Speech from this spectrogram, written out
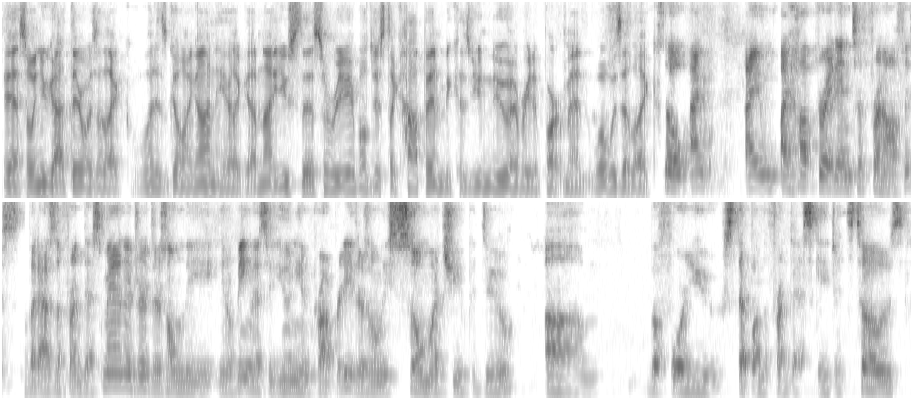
Yeah. So when you got there, was it like, what is going on here? Like, I'm not used to this, or were you able to just like hop in because you knew every department? What was it like? So I, I I hopped right into front office, but as a front desk manager, there's only you know being this a union property, there's only so much you could do um, before you step on the front desk agent's toes.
